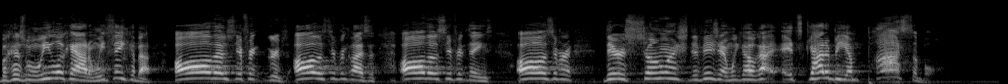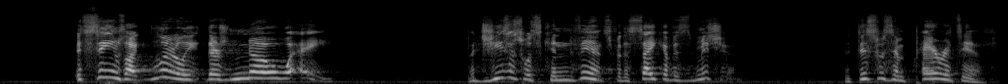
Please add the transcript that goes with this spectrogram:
Because when we look out and we think about all those different groups, all those different classes, all those different things, all those different, there's so much division. We go, it's got to be impossible. It seems like literally there's no way. But Jesus was convinced for the sake of his mission that this was imperative.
